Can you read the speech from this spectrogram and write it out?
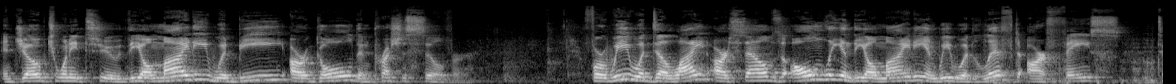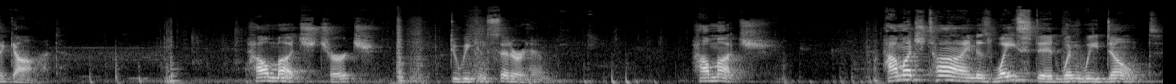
in Job 22, the Almighty would be our gold and precious silver. For we would delight ourselves only in the Almighty, and we would lift our face to God. How much, church, do we consider Him? How much? How much time is wasted when we don't?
